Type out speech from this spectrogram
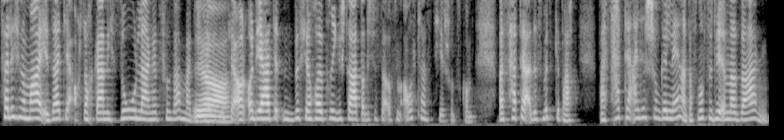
völlig normal. Ihr seid ja auch noch gar nicht so lange zusammen, Madita. Ja. Das ist ja auch, und ihr hattet ein bisschen holprigen Start, dadurch, dass er aus dem Auslandstierschutz kommt. Was hat er alles mitgebracht? Was hat er alles schon gelernt? Das musst du dir immer sagen.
